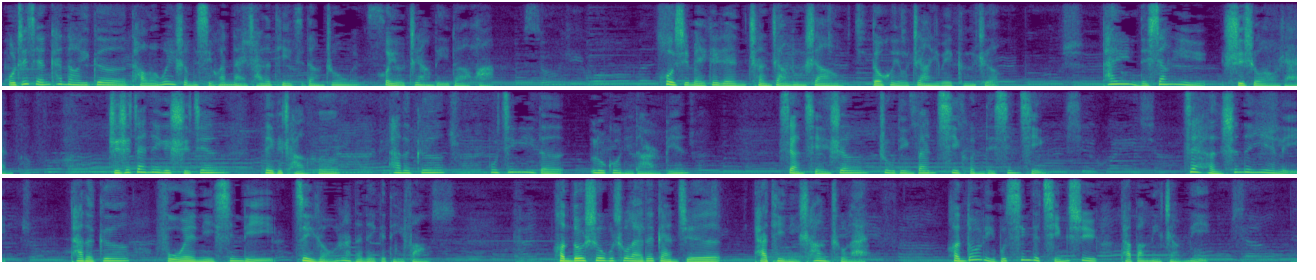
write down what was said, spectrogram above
我之前看到一个讨论为什么喜欢奶茶的帖子当中，会有这样的一段话：或许每个人成长路上都会有这样一位歌者，他与你的相遇实属偶然，只是在那个时间、那个场合，他的歌不经意的路过你的耳边，像前生注定般契合你的心情。在很深的夜里，他的歌。抚慰你心里最柔软的那个地方，很多说不出来的感觉，他替你唱出来；很多理不清的情绪，他帮你整理；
